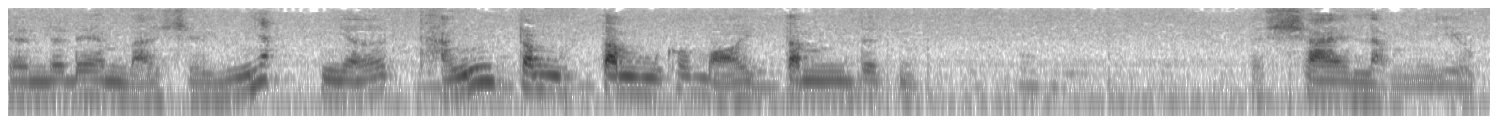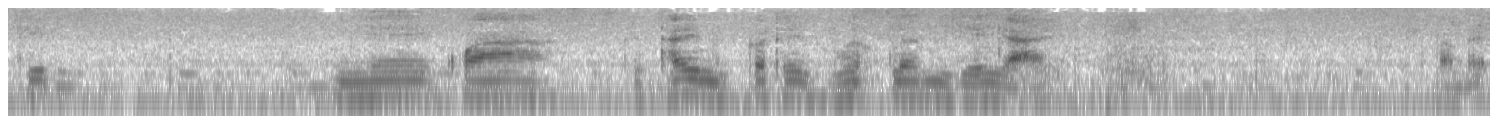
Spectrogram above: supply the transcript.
trên đã đem lại sự nhắc nhở thẳng trong tâm của mọi tâm linh. Đã sai lầm nhiều kiếp. Nghe qua thì thấy mình có thể vượt lên dễ dãi. Và để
